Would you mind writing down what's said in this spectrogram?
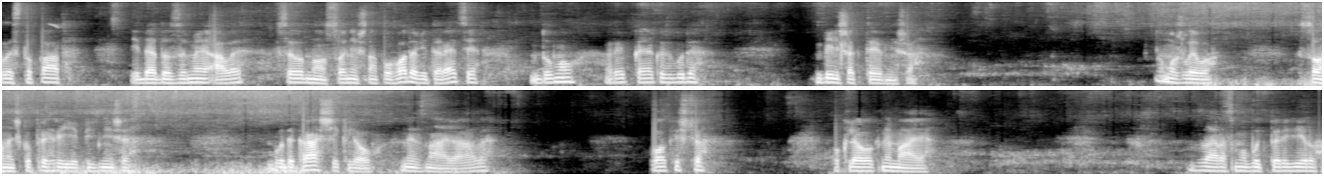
Листопад іде до зими, але все одно сонячна погода, вітерець. Думав, рибка якось буде більш активніша. Ну, можливо, сонечко пригріє пізніше. Буде кращий кльов, не знаю, але поки що покльовок немає. Зараз, мабуть, перевірю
